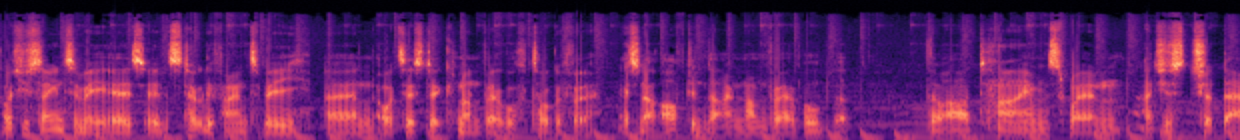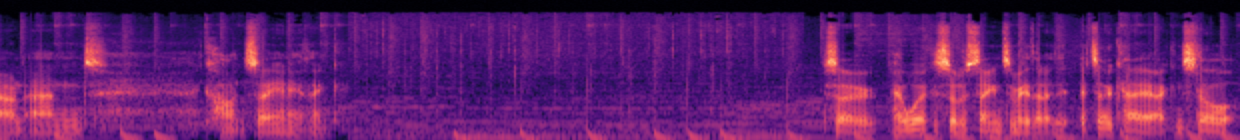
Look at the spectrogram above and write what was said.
What she's saying to me is it's totally fine to be an autistic non-verbal photographer. It's not often that I'm non-verbal, but there are times when I just shut down and can't say anything. So her work is sort of saying to me that it's okay, I can still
